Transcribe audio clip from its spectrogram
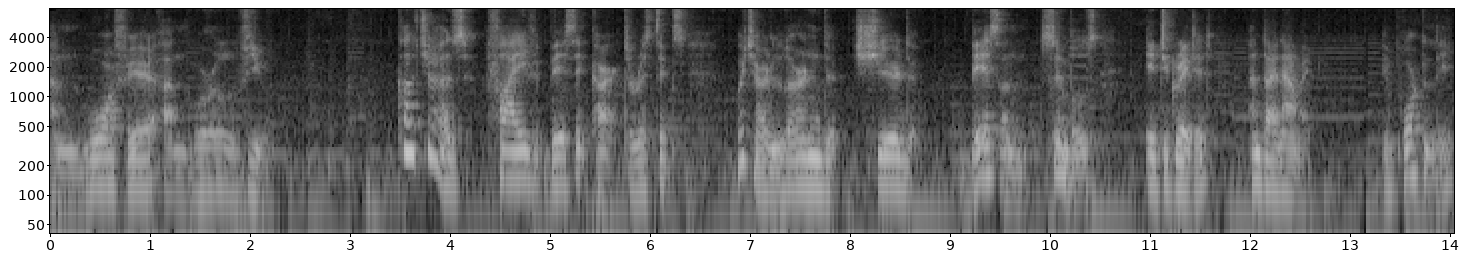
and warfare and worldview. Culture has five basic characteristics which are learned, shared, based on symbols, integrated, and dynamic. Importantly,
